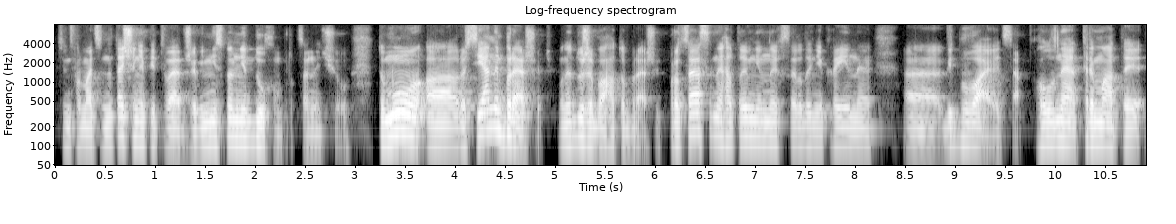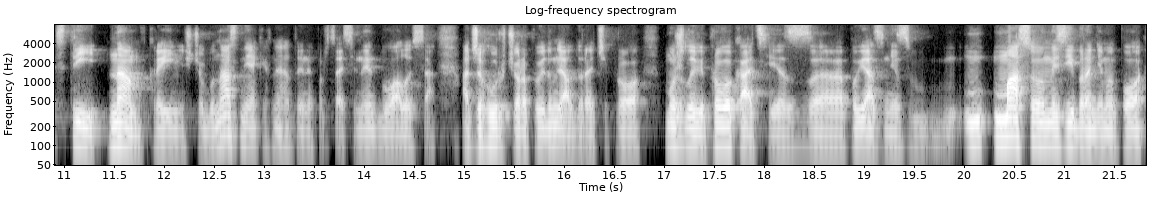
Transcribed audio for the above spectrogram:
цю інформацію не те, що не підтверджує, він ні сном, ні духом про це не чув. Тому е, росіяни брешуть, вони дуже багато брешуть. Процеси негативні в них всередині країни е, відбуваються. Головне тримати стрій нам в країні, щоб у нас ніяких негативних процесів не відбувалося. Адже ГУР вчора повідомляв до речі про можливі провокації з пов'язані з масовими зібраннями по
